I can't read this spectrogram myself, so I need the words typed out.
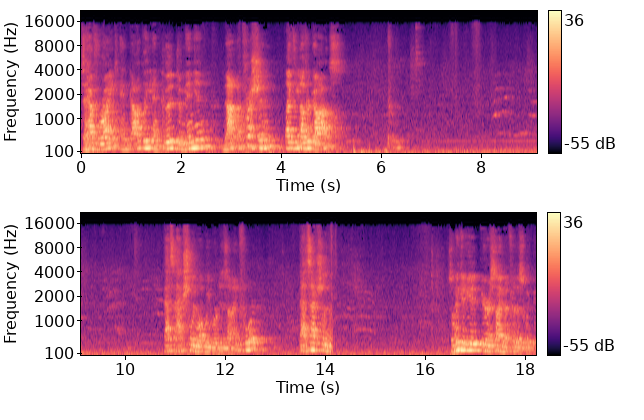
to have right and godly and good dominion, not oppression like the other gods. That's actually what we were designed for. That's actually the. So let me give you your assignment for this week.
